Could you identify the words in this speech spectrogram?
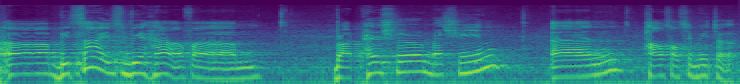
Uh, besides, we have um, blood pressure machine and pulse oximeter.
